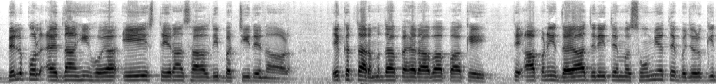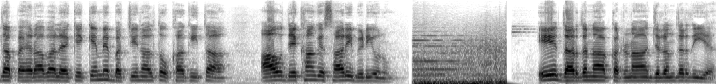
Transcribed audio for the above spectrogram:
ਬਿਲਕੁਲ ਐਦਾਂ ਹੀ ਹੋਇਆ ਇਸ 13 ਸਾਲ ਦੀ ਬੱਚੀ ਦੇ ਨਾਲ। ਇੱਕ ਧਰਮ ਦਾ ਪਹਿਰਾਵਾ ਪਾ ਕੇ ਤੇ ਆਪਣੀ ਦਇਆ ਦਿਲੀ ਤੇ ਮਾਸੂਮੀਅਤ ਤੇ ਬਜ਼ੁਰਗੀ ਦਾ ਪਹਿਰਾਵਾ ਲੈ ਕੇ ਕਿਵੇਂ ਬੱਚੀ ਨਾਲ ਧੋਖਾ ਕੀਤਾ, ਆਓ ਦੇਖਾਂਗੇ ਸਾਰੀ ਵੀਡੀਓ ਨੂੰ। ਇਹ ਦਰਦਨਾਕ ਘਟਨਾ ਜਲੰਧਰ ਦੀ ਹੈ,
